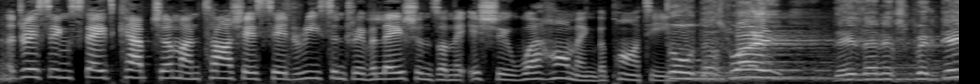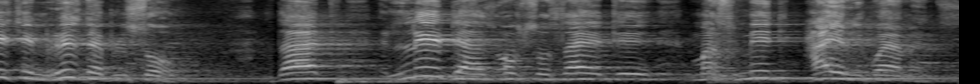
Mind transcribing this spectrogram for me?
Addressing state capture, Mantashe said recent revelations on the issue were harming the party. So that's why there is an expectation, reasonably so, that leaders of society must meet high requirements.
